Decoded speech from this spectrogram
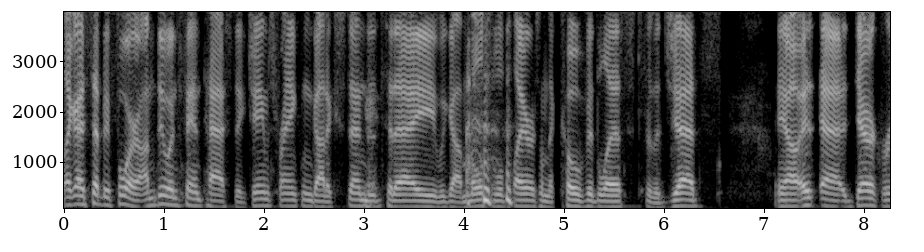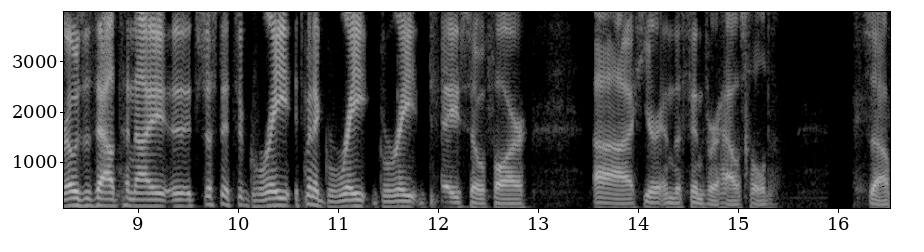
like I said before, I'm doing fantastic. James Franklin got extended today. We got multiple players on the COVID list for the Jets. You know, it, uh, Derrick Rose is out tonight. It's just, it's a great, it's been a great, great day so far uh, here in the Finver household. So,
